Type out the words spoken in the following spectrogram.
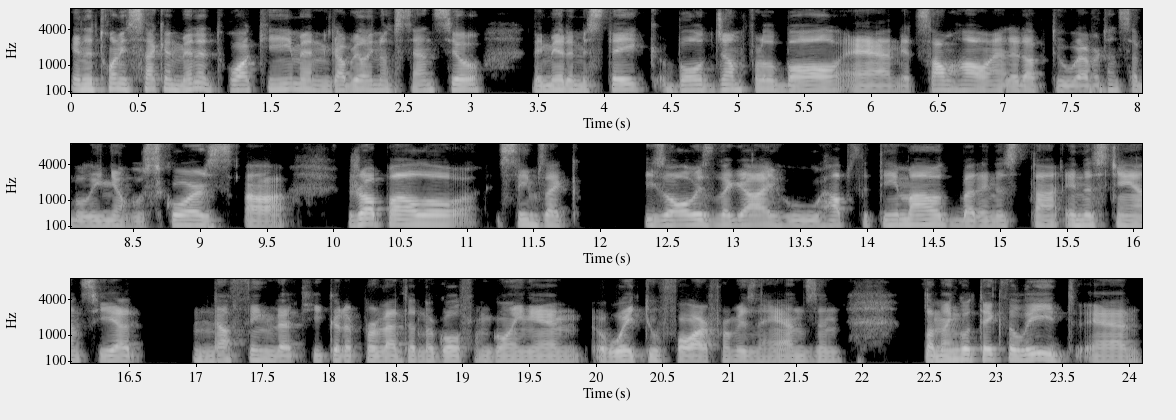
in the 22nd minute, Joaquim and Gabriel Inocencio, they made a mistake, both jumped for the ball, and it somehow ended up to Everton Cebolinha, who scores. Uh, João Paulo seems like he's always the guy who helps the team out, but in this in this chance, he had nothing that he could have prevented the goal from going in way too far from his hands, and Flamengo take the lead. And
